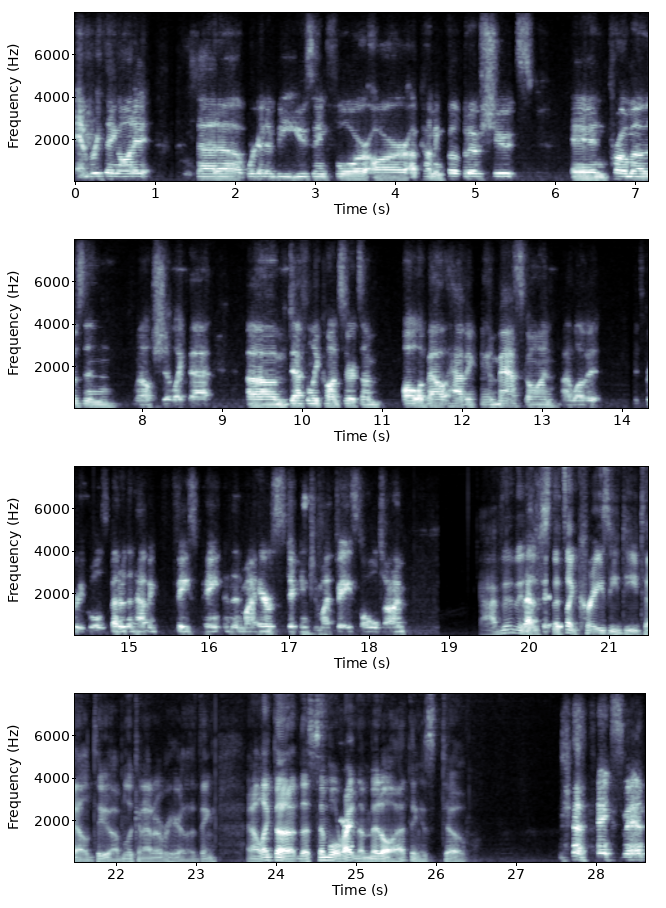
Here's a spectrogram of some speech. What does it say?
everything on it that uh, we're going to be using for our upcoming photo shoots and promos and well, shit like that. Um, definitely concerts. I'm all about having a mask on. I love it. It's pretty cool. It's better than having face paint and then my hair sticking to my face the whole time. I think That's that's that's like crazy detailed too. I'm looking at over here. That thing, and I like the the symbol right in the middle. That thing is dope. Yeah, thanks, man.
